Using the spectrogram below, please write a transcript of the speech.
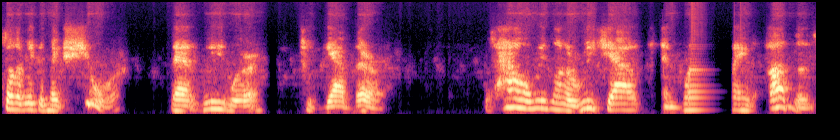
So that we could make sure that we were together. How are we going to reach out and bring others,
